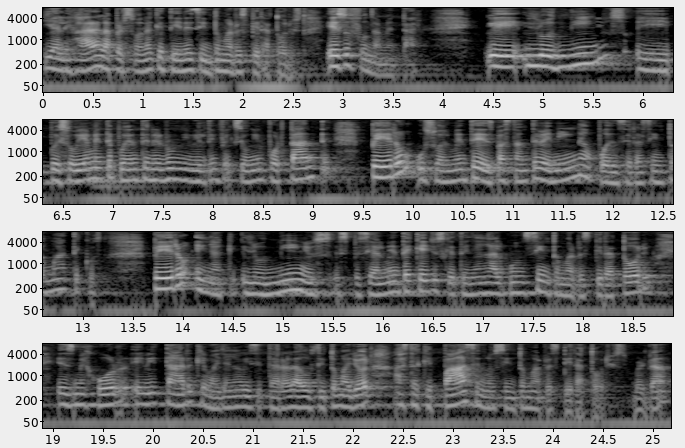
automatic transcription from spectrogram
y alejar a la persona que tiene síntomas respiratorios. Eso es fundamental. Eh, los niños, eh, pues obviamente pueden tener un nivel de infección importante, pero usualmente es bastante benigna o pueden ser asintomáticos. Pero en los niños, especialmente aquellos que tengan algún síntoma respiratorio, es mejor evitar que vayan a visitar al adultito mayor hasta que pasen los síntomas respiratorios, ¿verdad?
